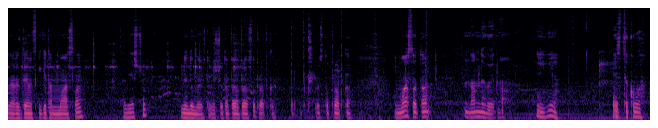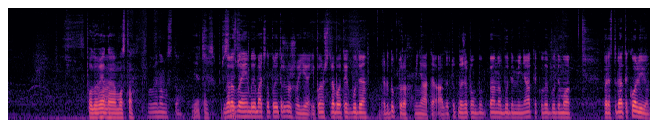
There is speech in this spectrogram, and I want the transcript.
Зараз дивимося, скільки там масла. Там є що? Не думаю, що там є що там певно просто пробка. Пробка. Просто пробка. І масла там нам не видно. Є, є. Є такого. Половина Ага. моста. Половина моста. Є там. Зараз леєм буде бачили по літражу, що є. І потім що треба тих буде в редукторах міняти, але тут ми вже певно будемо міняти, коли будемо перестріляти колію.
